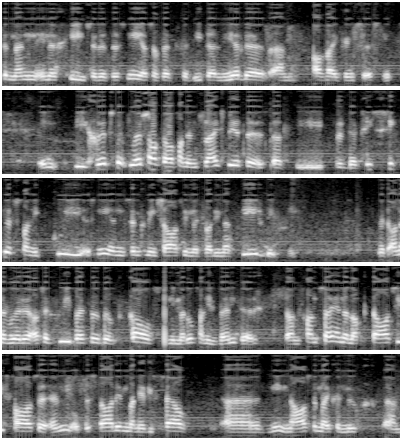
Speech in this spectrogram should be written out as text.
te min energie. So dit is nie asof dit gedetailleerde um, afwykings is nie. En die grootste oorsaak daarvan in vleisbeeste is dat die produksiesiklus van die koei is nie in sinkronisasie met wat die natuur bied nie. Met ander woorde, as 'n koei byvoorbeeld kalf in die middel van die winter, dan gaan sy in 'n laktasiefase in op 'n stadium wanneer die vel uh nie naaste my genoeg um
